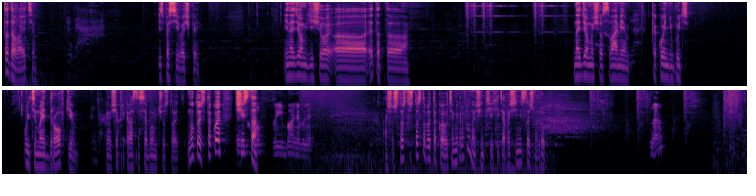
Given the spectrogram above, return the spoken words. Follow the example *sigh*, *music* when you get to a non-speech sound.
То давайте. И с пассивочкой. И найдем еще э, этот... Э, найдем еще с вами какой-нибудь ультимейт дровки. И вообще прекрасно себя будем чувствовать. Ну, то есть такой чисто... Заебали, блядь. А что, что, что с тобой такое? У тебя микрофон очень тихий, тебя почти не слышно, друг. Да?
